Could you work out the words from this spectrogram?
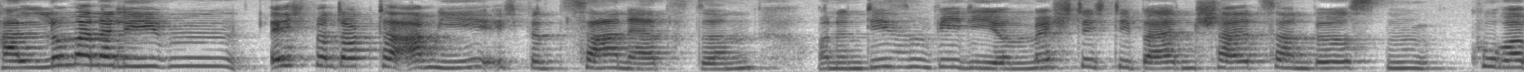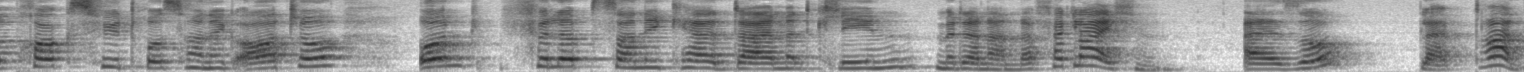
Hallo meine Lieben, ich bin Dr. Ami, ich bin Zahnärztin und in diesem Video möchte ich die beiden Schallzahnbürsten Curaprox Hydrosonic Ortho und Philips Sonicare Diamond Clean miteinander vergleichen. Also bleibt dran!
